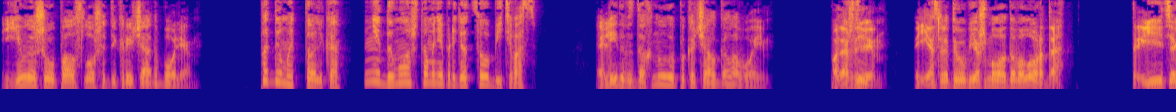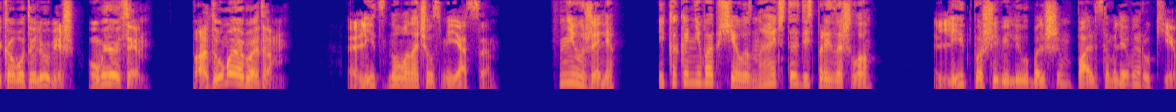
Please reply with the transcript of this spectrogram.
Юноша упал с лошади, крича от боли. «Подумать только, не думал, что мне придется убить вас». Лид вздохнул и покачал головой. «Подожди, если ты убьешь молодого лорда, ты и те, кого ты любишь, умрете. Подумай об этом!» Лид снова начал смеяться. «Неужели? И как они вообще узнают, что здесь произошло?» Лид пошевелил большим пальцем левой руки,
